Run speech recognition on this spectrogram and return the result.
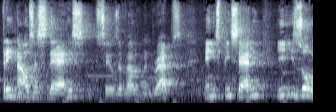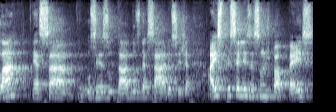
treinar os SDRs, Sales Development Reps, em Spin Selling e isolar essa, os resultados dessa área. Ou seja, a especialização de papéis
